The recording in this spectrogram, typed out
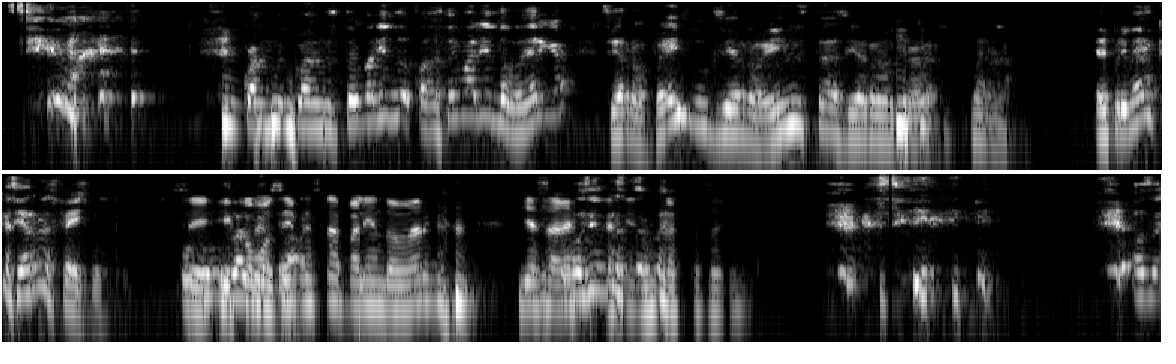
Sí, cuando, cuando, estoy valiendo, cuando estoy valiendo verga, cierro Facebook, cierro Insta, cierro... bueno, no. El primero que cierro es Facebook. Sí, y como siempre está valiendo verga, ya sabes que casi nunca estás ahí. Sí. O sea,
